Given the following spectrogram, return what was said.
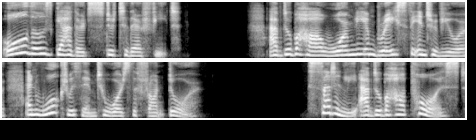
All those gathered stood to their feet. Abdul Baha warmly embraced the interviewer and walked with him towards the front door. Suddenly, Abdul Baha paused.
